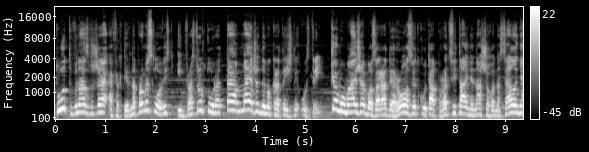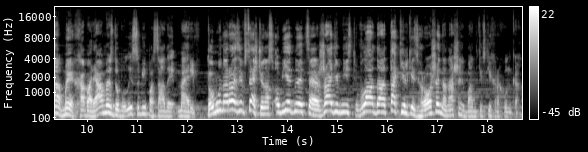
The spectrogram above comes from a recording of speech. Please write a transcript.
Тут в нас вже ефективна промисловість, інфраструктура та майже демократичний устрій. Чому майже? Бо заради розвитку та процвітання нашого населення ми хабарями здобули собі посади мерів. Тому наразі все, що нас об'єднує, це жадібність, влада та кількість грошей на наших банківських рахунках.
